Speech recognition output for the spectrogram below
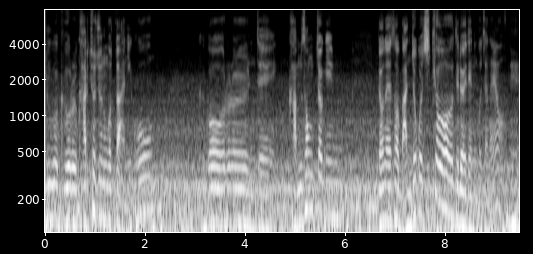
누구 그거를 가르쳐 주는 것도 아니고 그거를 이제 감성적인 면에서 만족을 시켜 드려야 되는 거잖아요. 네.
